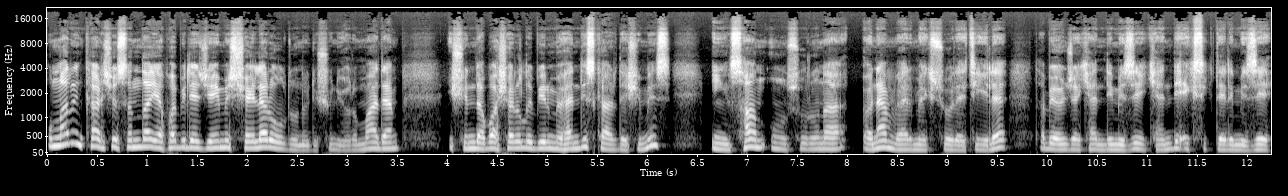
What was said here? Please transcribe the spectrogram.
Bunların karşısında yapabileceğimiz şeyler olduğunu düşünüyorum. Madem işinde başarılı bir mühendis kardeşimiz insan unsuruna önem vermek suretiyle tabii önce kendimizi, kendi eksiklerimizi,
